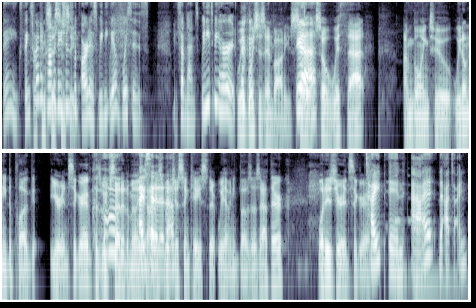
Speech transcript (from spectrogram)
Thanks. Thanks For for, having conversations with artists. We need, we have voices. We, sometimes we need to be heard. We have voices and bodies. So, Yeah. So with that, I'm going to. We don't need to plug your Instagram because we've said it a 1000000 I've times. said it but enough. just in case that we have any bozos out there, what is your Instagram? Type in at the at sign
